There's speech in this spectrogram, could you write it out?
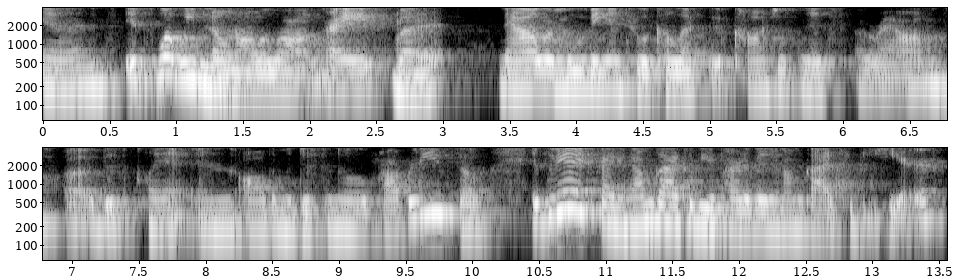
and it's what we've known all along right mm-hmm. but now we're moving into a collective consciousness around uh, this plant and all the medicinal properties. So it's very exciting. I'm glad to be a part of it and I'm glad to be here.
